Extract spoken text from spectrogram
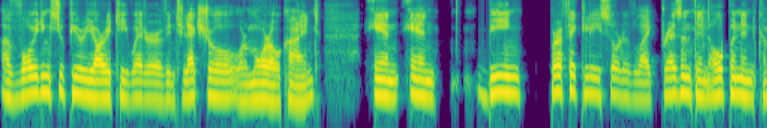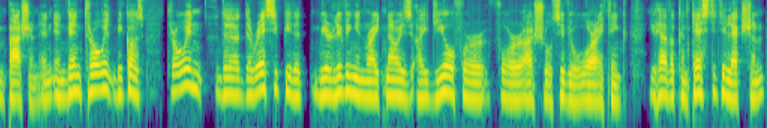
avoiding superiority, whether of intellectual or moral kind, and and being perfectly sort of like present and open and compassion. And and then throw in because throw in the the recipe that we're living in right now is ideal for for actual civil war i think. You have a contested election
